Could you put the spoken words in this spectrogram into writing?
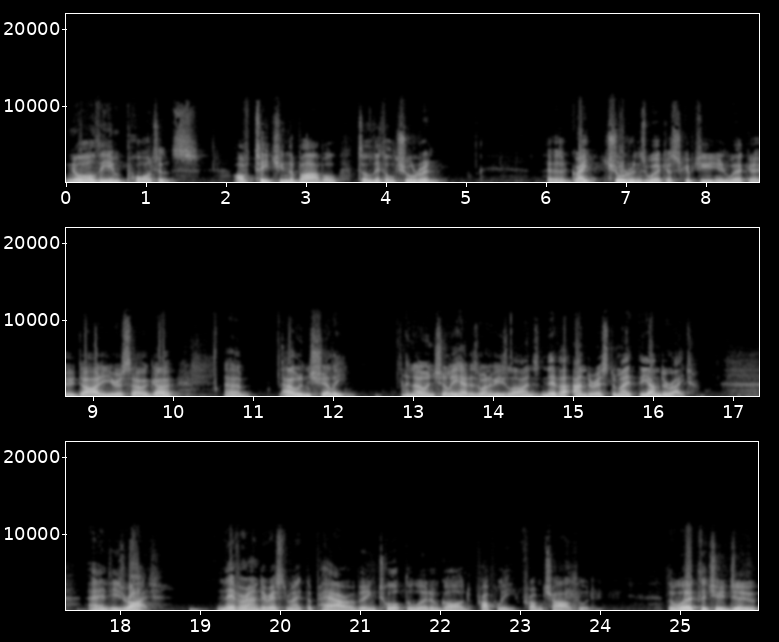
nor the importance of teaching the Bible to little children. There was a great children's worker, Scripture Union worker, who died a year or so ago. Uh, Owen Shelley. And Owen Shelley had as one of his lines, never underestimate the underrate. And he's right. Never underestimate the power of being taught the Word of God properly from childhood. The work that you do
